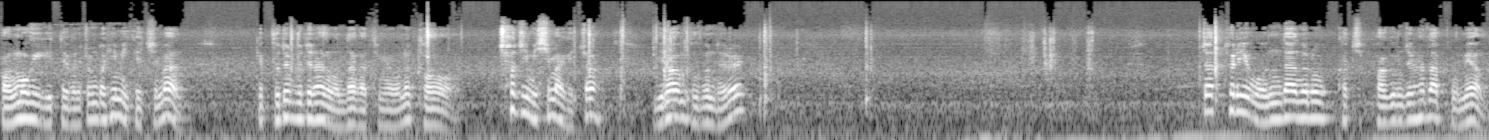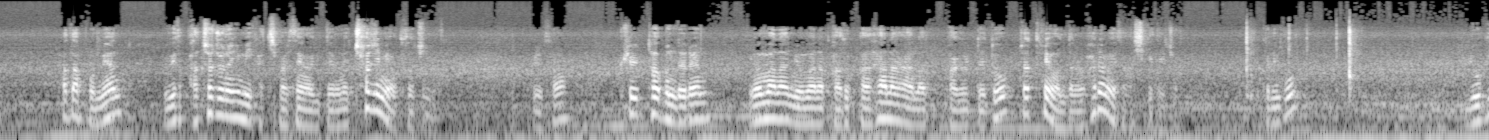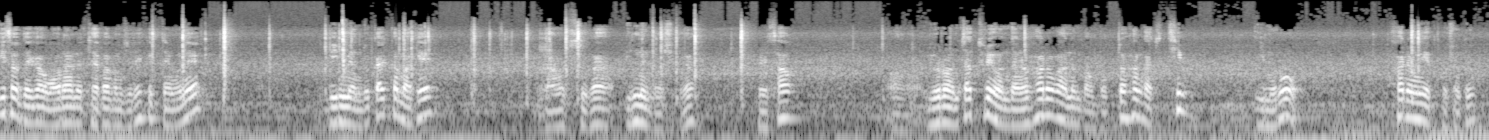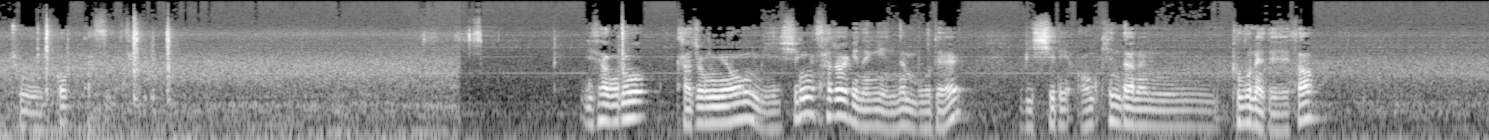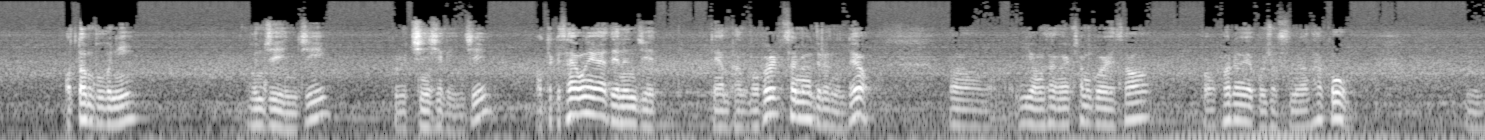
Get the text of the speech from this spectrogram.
광목이기 때문에 좀 더 힘이 있겠지만 부들부들한 원단 같은 경우는 더 처짐이 심하겠죠. 이런 부분들을 짜투리 원단으로 같이 박음질 하다 보면 하다 보면 여기서 받쳐주는 힘이 같이 발생하기 때문에 처짐이 없어집니다. 그래서 퀼터 분들은 요만한 요만한 바둑판 하나하나 박을 때도 짜투리 원단을 활용해서 하시게 되죠. 그리고 여기서 내가 원하는 대박음질을 했기 때문에 밑면도 깔끔하게 나올 수가 있는 것이고요. 그래서 이런 짜투리 원단을 활용하는 방법도 한 가지 팁이므로 활용해 보셔도 좋을 것 같습니다. 이상으로 가정용 미싱 사절 기능이 있는 모델 미실이 엉킨다는 부분에 대해서 어떤 부분이 문제인지 그리고 진실인지 어떻게 사용해야 되는지에 대한 방법을 설명드렸는데요. 어, 이 영상을 참고해서 뭐 활용해 보셨으면 하고 음,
